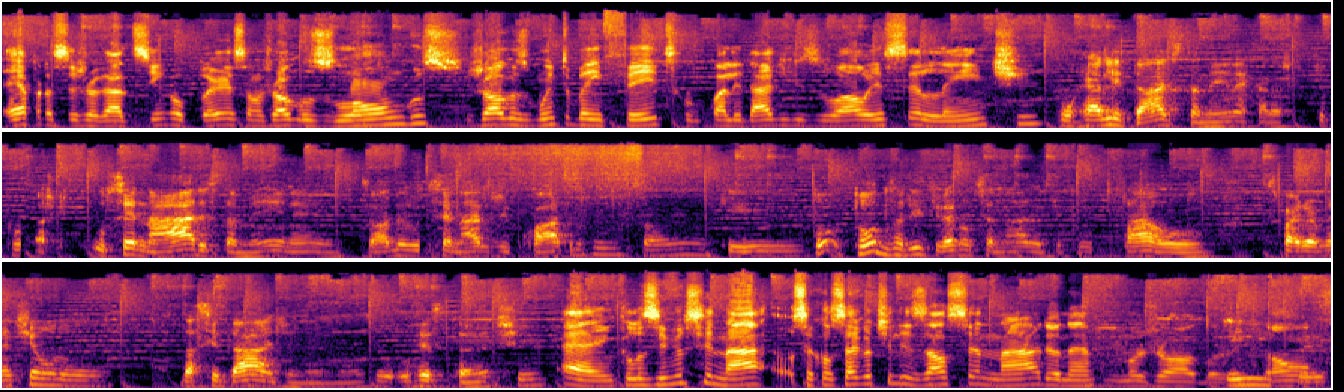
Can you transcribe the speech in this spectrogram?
é para ser jogado single player, são jogos longos, jogos muito bem feitos, com qualidade visual excelente. Com realidade também, né, cara? Acho que, tipo, acho que os cenários também, né? Olha os cenários de quatro são que. to- todos ali tiveram um cenário, tipo, tá, o Spider-Man tinha um da cidade, né? Mas o, o restante. É, inclusive o cenário, você consegue utilizar o cenário, né, nos jogos. então, Isso.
